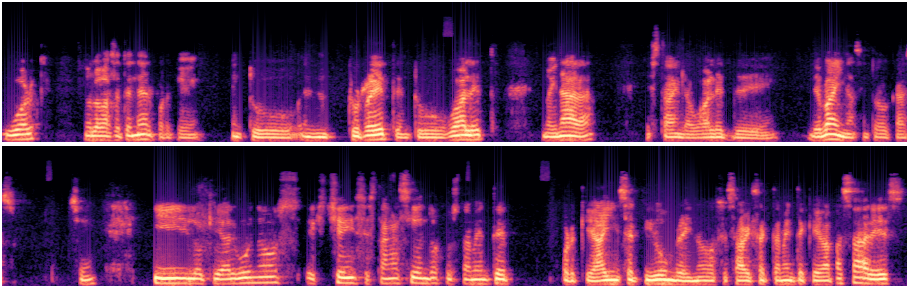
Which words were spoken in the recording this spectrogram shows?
Work, no lo vas a tener porque en tu, en tu red, en tu wallet, no hay nada. Está en la wallet de, de Binance en todo caso. ¿sí? Y lo que algunos exchanges están haciendo justamente porque hay incertidumbre y no se sabe exactamente qué va a pasar es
